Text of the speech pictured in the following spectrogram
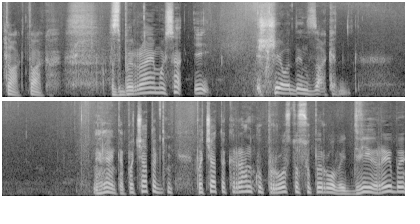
Так, так. Збираємося і ще один закид. Гляньте, початок, початок ранку просто суперовий. Дві риби,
